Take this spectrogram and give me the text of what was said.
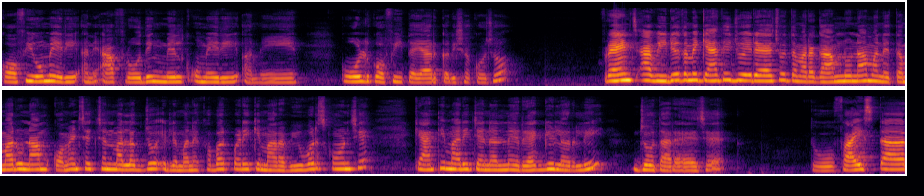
કોફી ઉમેરી અને આ ફ્રોધિંગ મિલ્ક ઉમેરી અને કોલ્ડ કોફી તૈયાર કરી શકો છો. ફ્રેન્ડ્સ, આ વીડિયો તમે ક્યાંથી જોઈ રહ્યા છો? તમારા ગામનું નામ અને તમારું નામ કોમેન્ટ સેક્શનમાં લખજો, એટલે મને ખબર પડે કે મારા વ્યૂવર્સ કોણ છે? ક્યાંથી મારી ચેનલને રેગ્યુલરલી જોતા રહે છે? તો ફાઇવ સ્ટાર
